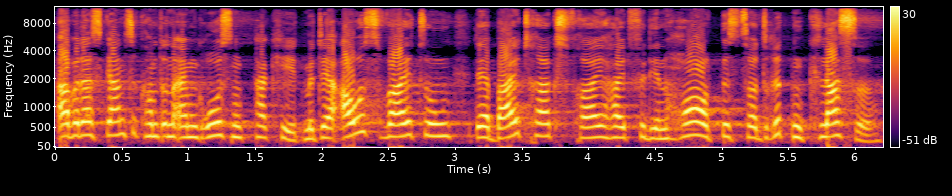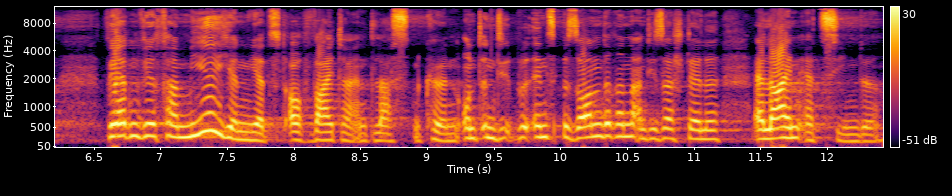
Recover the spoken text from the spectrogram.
Aber das Ganze kommt in einem großen Paket. Mit der Ausweitung der Beitragsfreiheit für den Hort bis zur dritten Klasse werden wir Familien jetzt auch weiter entlasten können und insbesondere an dieser Stelle Alleinerziehende.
